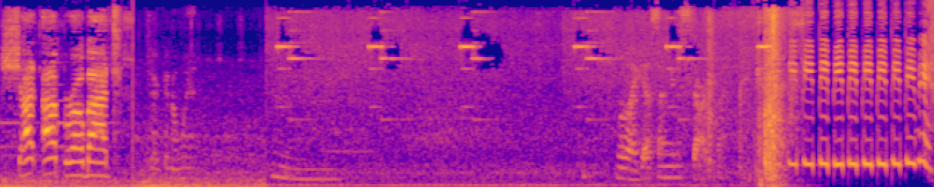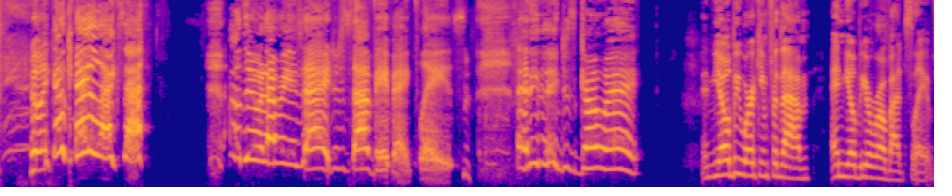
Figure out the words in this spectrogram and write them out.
shut up, robot. Well, I guess I'm going to start. Beep, beep, beep, beep, beep, beep, beep, beep, beep, beep. You're like, okay, Alexa. I'll do whatever you say. Just stop beeping, please. Anything, just go away. And you'll be working for them and you'll be a robot slave.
